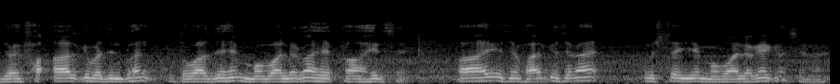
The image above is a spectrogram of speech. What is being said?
جو ہے، فعال کے وزن پر تو واضح ہے، مبالغہ ہے، قاہر سے۔ قاہر اسم فعال کے سگا ہے، اس سے یہ مبالغے کا سگا ہے۔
